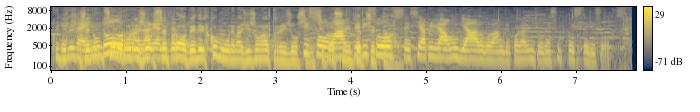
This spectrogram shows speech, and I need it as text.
quindi lei dice non solo con risorse proprie del comune ma ci sono altre risorse ci che si possono intercettare. Ci sono altre risorse, si aprirà un dialogo anche con la regione su queste risorse.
